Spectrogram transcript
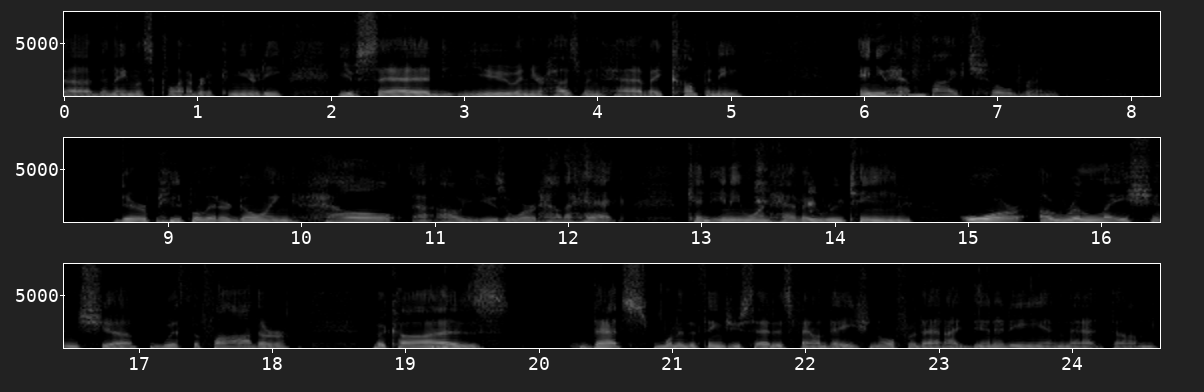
uh, the Nameless Collaborative Community. You've said you and your husband have a company, and you have mm-hmm. five children. There are people that are going, how, uh, I'll use a word, how the heck can anyone have a routine or a relationship with the Father mm-hmm. because that's one of the things you said is foundational for that identity and that um,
